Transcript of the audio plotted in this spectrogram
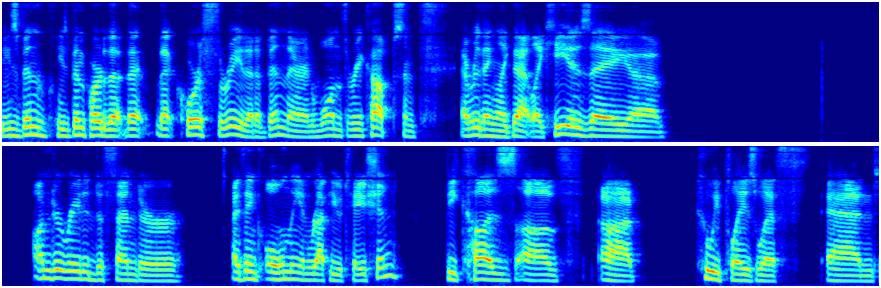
he's been he's been part of that that that core three that have been there and won three cups and everything like that. Like he is a uh, underrated defender. I think only in reputation because of uh, who he plays with and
